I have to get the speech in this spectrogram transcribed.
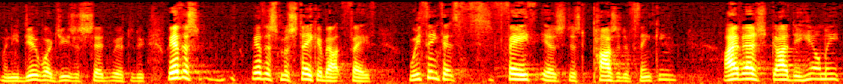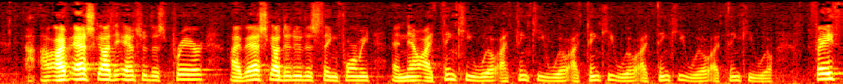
when he did what Jesus said we have to do. We have, this, we have this mistake about faith. We think that faith is just positive thinking. I've asked God to heal me. I've asked God to answer this prayer. I've asked God to do this thing for me, and now I think He will. I think He will. I think He will. I think He will. I think He will. Faith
